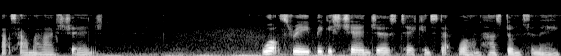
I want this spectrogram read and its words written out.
that's how my life's changed. What three biggest changes taking step one has done for me?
